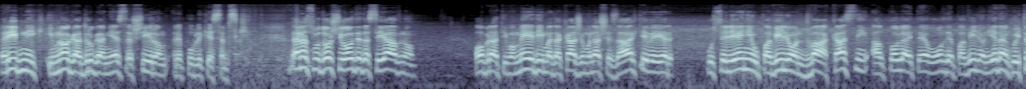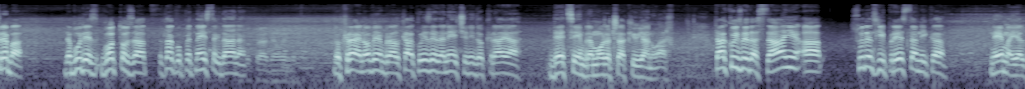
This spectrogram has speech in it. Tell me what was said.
Ribnik i mnoga druga mjesta širom Republike Srpske. Danas smo došli ovdje da se javno obratimo medijima, da kažemo naše zahtjeve, jer useljenje u paviljon 2 kasni, ali pogledajte evo ovdje paviljon 1 koji treba da bude gotov za tako 15 dana. Do kraja novembra. Do kraja novembra, ali kako izgleda neće ni do kraja decembra, možda čak i u januaru. Tako izgleda stanje, a studentskih predstavnika nema, jel?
